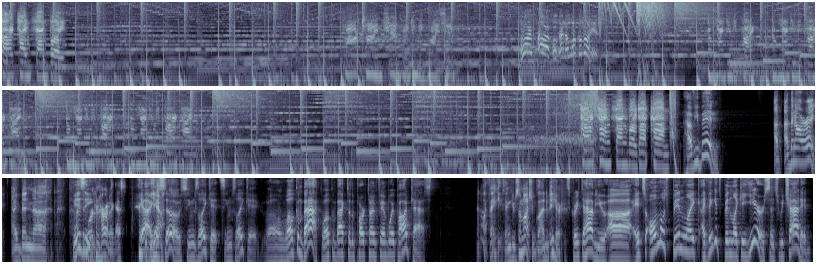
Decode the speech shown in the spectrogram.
Part-time fanboy. Part-time fanboy doing my thing. More powerful than a locomotive. Yeah, do it part. Yeah, do it part-time. Yeah, do it part. Yeah, do it part-time. ParttimeFanboy.com. How have you been? I've, I've been all right. I've been uh, I've been Busy. working hard, I guess. Yeah, I Yeah. guess so. Seems like it. Seems like it. Well, welcome back. Welcome back to the Part Time Fanboy Podcast. Oh, thank you, thank you so much. I'm glad to be here. It's great to have you. Uh, it's almost been like I think it's been like a year since we chatted.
